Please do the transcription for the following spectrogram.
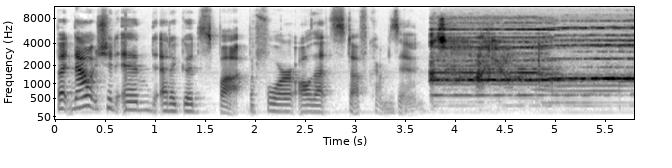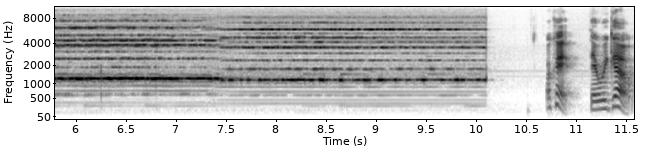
But now it should end at a good spot before all that stuff comes in. Okay, there we go.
